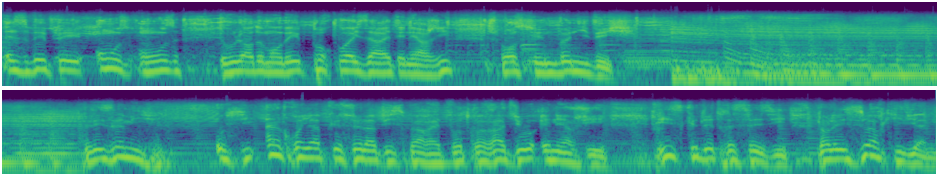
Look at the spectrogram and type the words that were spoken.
SVP 1111, et vous leur demandez pourquoi ils arrêtent énergie. Je pense que c'est une bonne idée. Les amis, aussi incroyable que cela puisse paraître, votre radio énergie risque d'être saisie dans les heures qui viennent.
